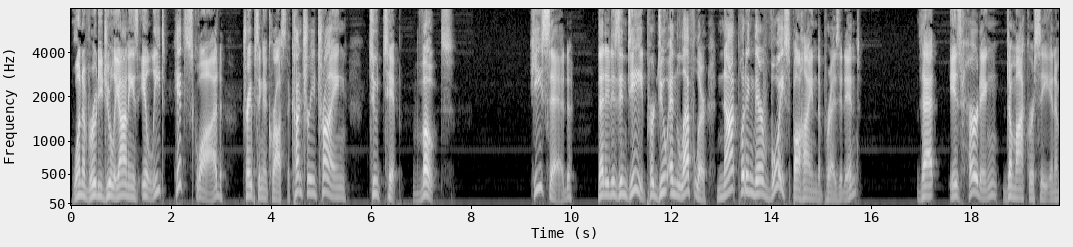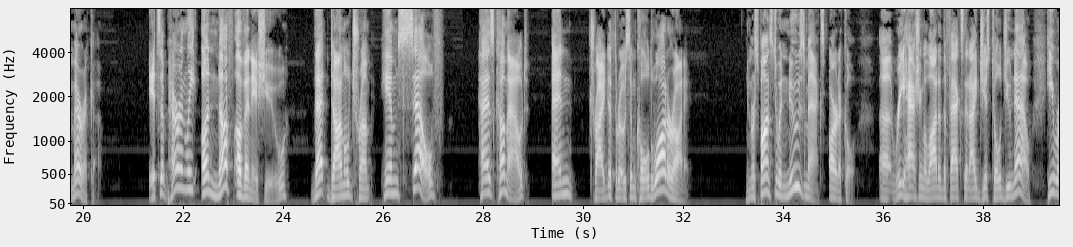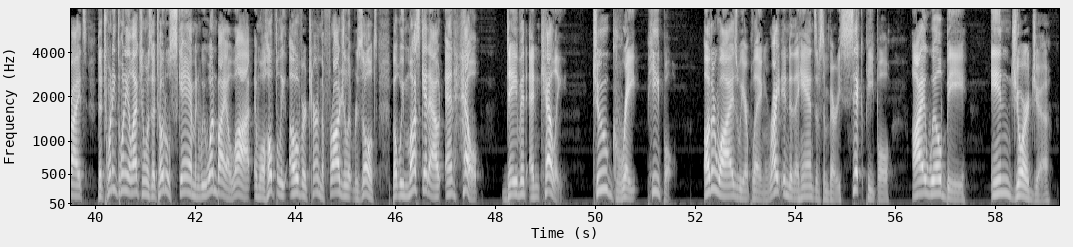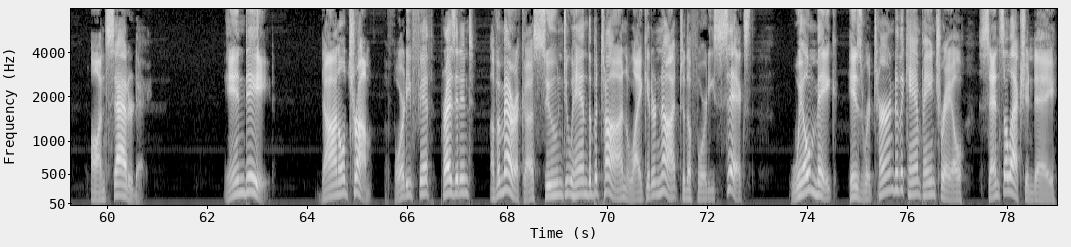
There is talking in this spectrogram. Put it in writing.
one of Rudy Giuliani's elite hit squad, traipsing across the country trying to tip votes. He said that it is indeed Perdue and Loeffler not putting their voice behind the president that is hurting democracy in America. It's apparently enough of an issue that Donald Trump himself has come out and tried to throw some cold water on it. In response to a Newsmax article uh, rehashing a lot of the facts that I just told you now, he writes The 2020 election was a total scam and we won by a lot and will hopefully overturn the fraudulent results, but we must get out and help David and Kelly, two great people. Otherwise, we are playing right into the hands of some very sick people. I will be in Georgia on Saturday. Indeed, Donald Trump, the 45th president of America, soon to hand the baton, like it or not, to the 46th, will make his return to the campaign trail since Election Day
